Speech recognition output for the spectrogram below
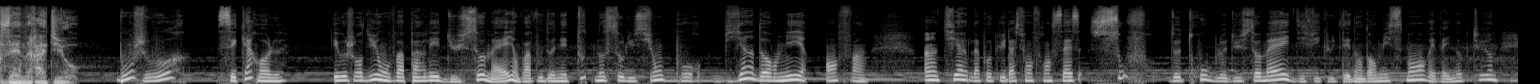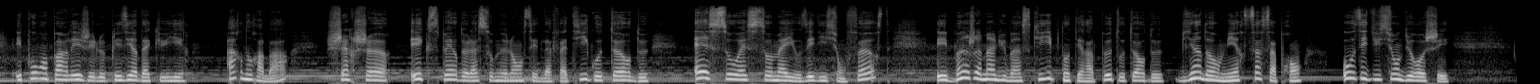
Radio. Bonjour, c'est Carole. Et aujourd'hui, on va parler du sommeil. On va vous donner toutes nos solutions pour bien dormir enfin. Un tiers de la population française souffre de troubles du sommeil, difficultés d'endormissement, réveil nocturne. Et pour en parler, j'ai le plaisir d'accueillir Arnaud Rabat, chercheur expert de la somnolence et de la fatigue, auteur de SOS Sommeil aux éditions First, et Benjamin Lubinski, hypnothérapeute, auteur de Bien dormir, ça s'apprend aux éditions du Rocher.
